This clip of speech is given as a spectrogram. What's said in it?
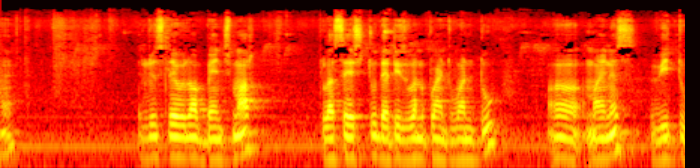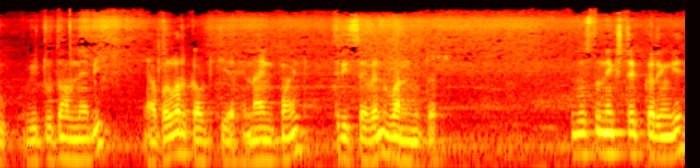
है। Reduce level of benchmark plus H two that is one point one two minus V two V two तो हमने अभी यहाँ पर वर्कआउट किया है nine point three seven one metre दोस्तों नेक्स्ट स्टेप करेंगे।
